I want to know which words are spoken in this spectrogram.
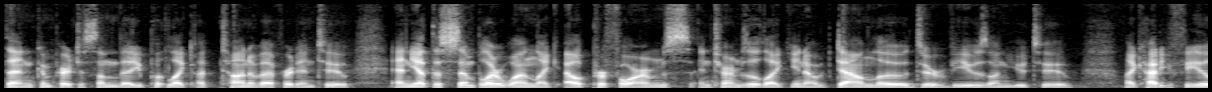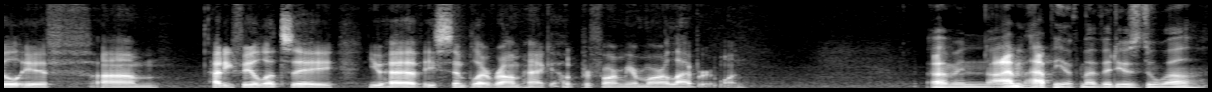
than compared to some that you put like a ton of effort into, and yet the simpler one like outperforms in terms of like you know downloads or views on YouTube. Like, how do you feel if um, how do you feel? Let's say you have a simpler ROM hack outperform your more elaborate one. I mean, I'm happy if my videos do well,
